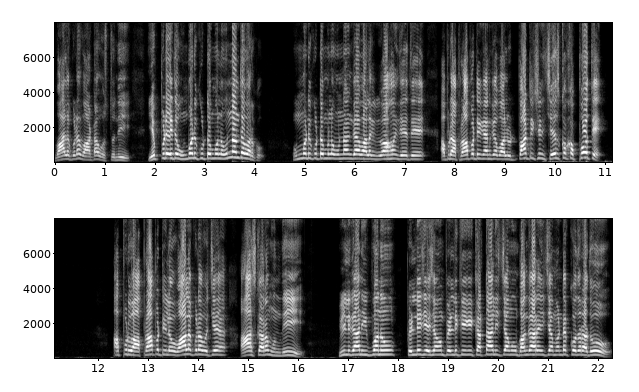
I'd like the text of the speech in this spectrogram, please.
వాళ్ళకు కూడా వాటా వస్తుంది. ఎప్పుడైతే ఉమ్మడి కుటుంబంలో ఉన్నంత వరకు ఉమ్మడి కుటుంబంలో ఉన్నాక వాళ్ళకి వివాహం చేస్తే అప్పుడు ఆ ప్రాపర్టీ కనుక వాళ్ళు పార్టీషన్ చేసుకోకపోతే అప్పుడు ఆ ప్రాపర్టీలో వాళ్ళకు కూడా వచ్చే ఆస్కారం ఉంది. వీళ్ళు కానీ ఇవ్వను పెళ్ళి చేసాము పెళ్ళికి కట్నాలు ఇచ్చాము బంగారం ఇచ్చామంటే కుదరదు.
